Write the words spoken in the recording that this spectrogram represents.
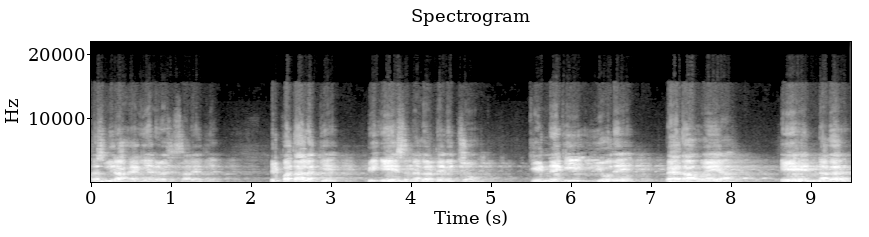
ਤਸਵੀਰਾਂ ਹੈਗੀਆਂ ਨੇ ਵੈਸੇ ਸਾਰਿਆਂ ਦੀਆਂ। ਵੀ ਪਤਾ ਲੱਗੇ ਵੀ ਇਸ ਨਗਰ ਦੇ ਵਿੱਚੋਂ ਕਿੰਨੇ ਕੀ ਯੋਧੇ ਪੈਦਾ ਹੋਏ ਆ। ਇਹ ਨਗਰ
